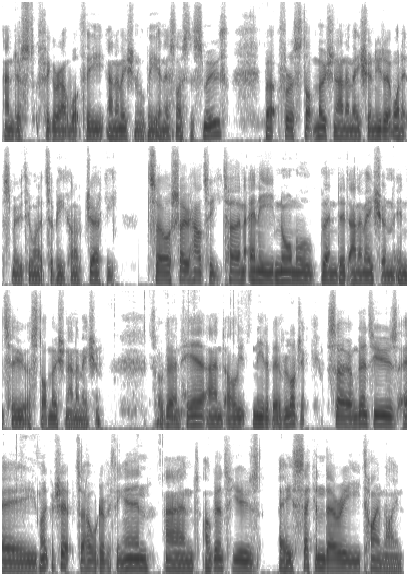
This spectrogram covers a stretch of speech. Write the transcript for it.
and just figure out what the animation will be and it's nice and smooth but for a stop motion animation you don't want it smooth you want it to be kind of jerky so I'll show you how to turn any normal blended animation into a stop motion animation so I'll go in here and I'll need a bit of logic. So I'm going to use a microchip to hold everything in and I'm going to use a secondary timeline.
